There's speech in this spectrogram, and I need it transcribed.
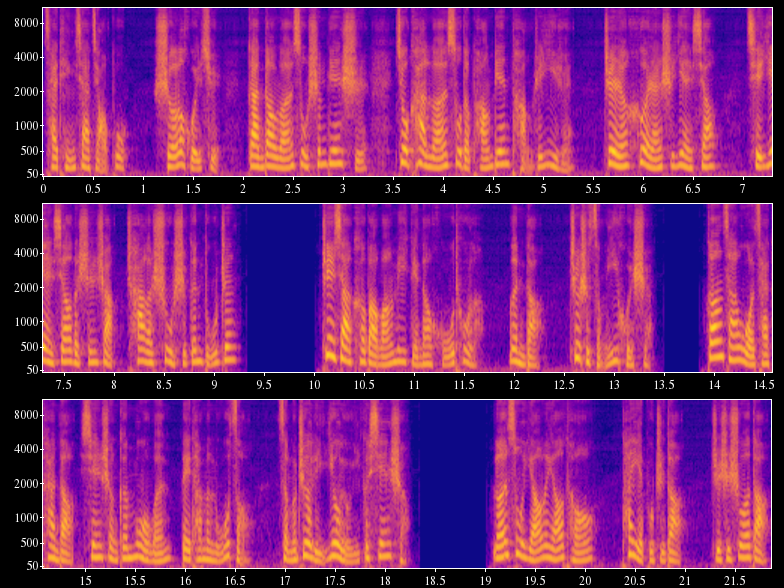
才停下脚步，折了回去。赶到栾素身边时，就看栾素的旁边躺着一人，这人赫然是燕霄，且燕霄的身上插了数十根毒针。这下可把王离给闹糊涂了，问道：“这是怎么一回事？刚才我才看到先生跟莫文被他们掳走，怎么这里又有一个先生？”栾素摇了摇头，他也不知道，只是说道：“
